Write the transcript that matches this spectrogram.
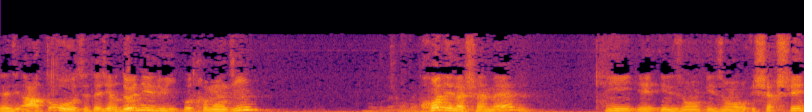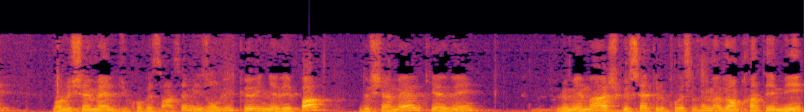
Il a dit A'touhu, c'est-à-dire donnez-lui. Autrement dit, prenez la chamelle qui, ils, ont, ils ont cherché dans le chamelle du professeur Hassan, ils ont vu qu'il n'y avait pas de chamelle qui avait le même âge que celle que le professeur Hassan avait empruntée. Mais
